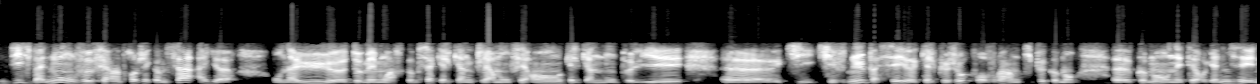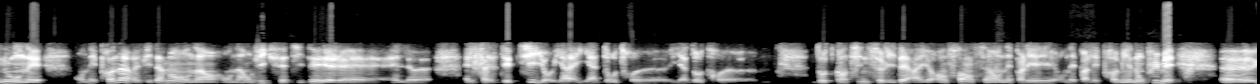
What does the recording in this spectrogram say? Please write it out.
disent bah nous on veut faire un projet comme ça ailleurs. On a eu euh, de mémoire comme ça quelqu'un de Clermont-Ferrand, quelqu'un de Montpellier, euh, qui, qui, est venu passer euh, quelques jours pour voir un petit peu comment euh, comment on était organisé. Et nous, on est on est preneurs évidemment. On a on a envie que cette idée elle elle, elle fasse des petits. Il y a d'autres il y a d'autres d'autres cantines solidaires ailleurs en France. Hein, on n'est pas les on n'est pas les premiers non plus, mais euh,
